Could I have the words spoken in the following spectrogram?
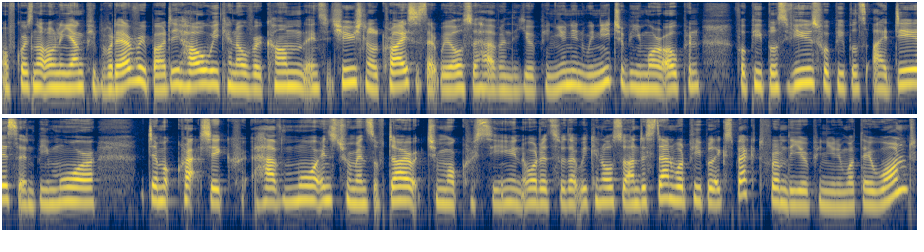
of course not only young people but everybody how we can overcome the institutional crisis that we also have in the European Union. We need to be more open for people's views for people's ideas and be more democratic have more instruments of direct democracy in order so that we can also understand what people expect from the European Union what they want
